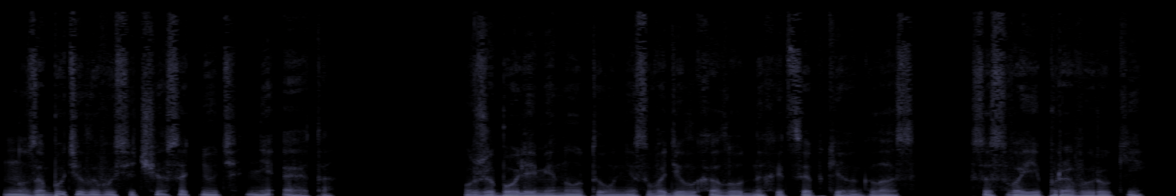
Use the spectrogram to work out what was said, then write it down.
но заботил его сейчас отнюдь не это. Уже более минуты он не сводил холодных и цепких глаз со своей правой руки.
